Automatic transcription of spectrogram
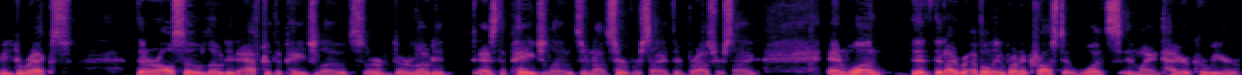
redirects that are also loaded after the page loads or, or loaded as the page loads. They're not server side, they're browser side. And one that, that I, I've only run across it once in my entire career,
